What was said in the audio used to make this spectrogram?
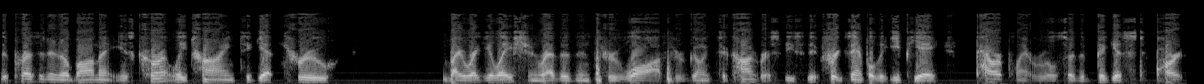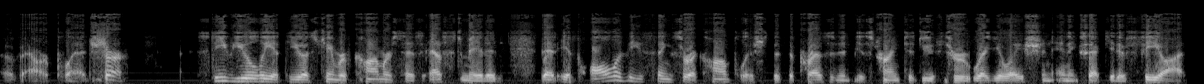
that President Obama is currently trying to get through by regulation rather than through law, through going to Congress. These, for example, the EPA power plant rules are the biggest part of our pledge. Sure. Steve Eule at the U.S. Chamber of Commerce has estimated that if all of these things are accomplished that the president is trying to do through regulation and executive fiat,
